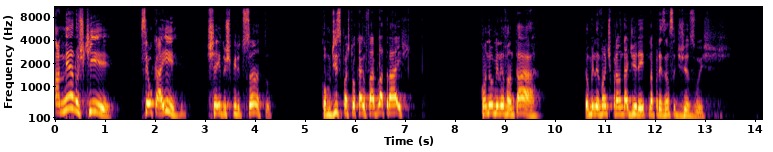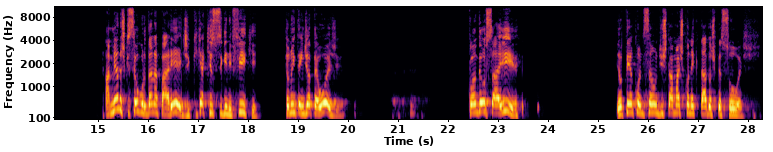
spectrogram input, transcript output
A menos que, se eu cair, cheio do Espírito Santo, como disse o pastor Caio Fábio lá atrás, quando eu me levantar, eu me levante para andar direito na presença de Jesus. A menos que se eu grudar na parede, o que quer que isso signifique? Que eu não entendi até hoje. Quando eu sair, eu tenho a condição de estar mais conectado às pessoas,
